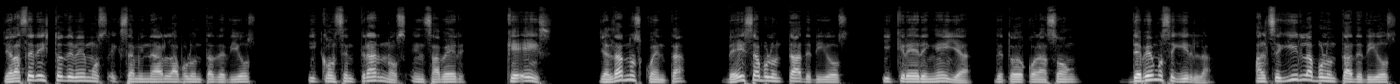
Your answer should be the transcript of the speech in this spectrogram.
Y al hacer esto debemos examinar la voluntad de Dios y concentrarnos en saber qué es. Y al darnos cuenta de esa voluntad de Dios y creer en ella de todo corazón, debemos seguirla. Al seguir la voluntad de Dios,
